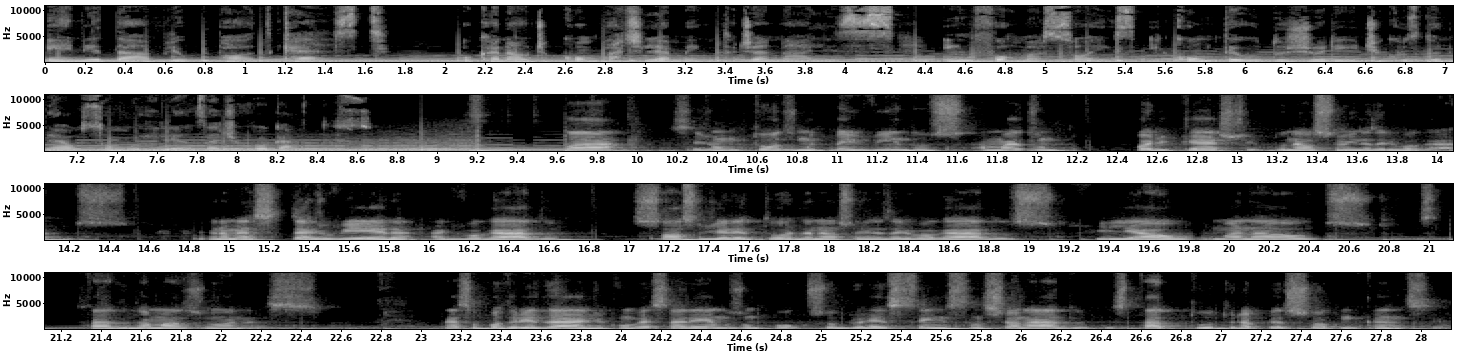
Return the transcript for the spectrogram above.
NW Podcast, o canal de compartilhamento de análises, informações e conteúdos jurídicos do Nelson Williams Advogados. Olá, sejam todos muito bem-vindos a mais um podcast do Nelson Williams Advogados. Meu nome é Sérgio Vieira, advogado, sócio-diretor da Nelson Williams Advogados, filial Manaus, estado do Amazonas. Nessa oportunidade, conversaremos um pouco sobre o recém-sancionado Estatuto da Pessoa com Câncer.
